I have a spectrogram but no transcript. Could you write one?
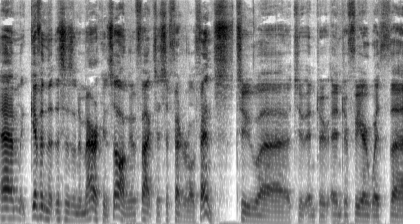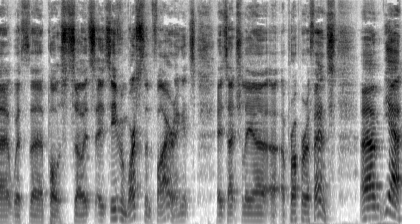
Um, given that this is an American song, in fact, it's a federal offence to uh, to inter- interfere with uh, with uh. So it's it's even worse than firing. It's it's actually a, a proper offence. Um, yeah,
